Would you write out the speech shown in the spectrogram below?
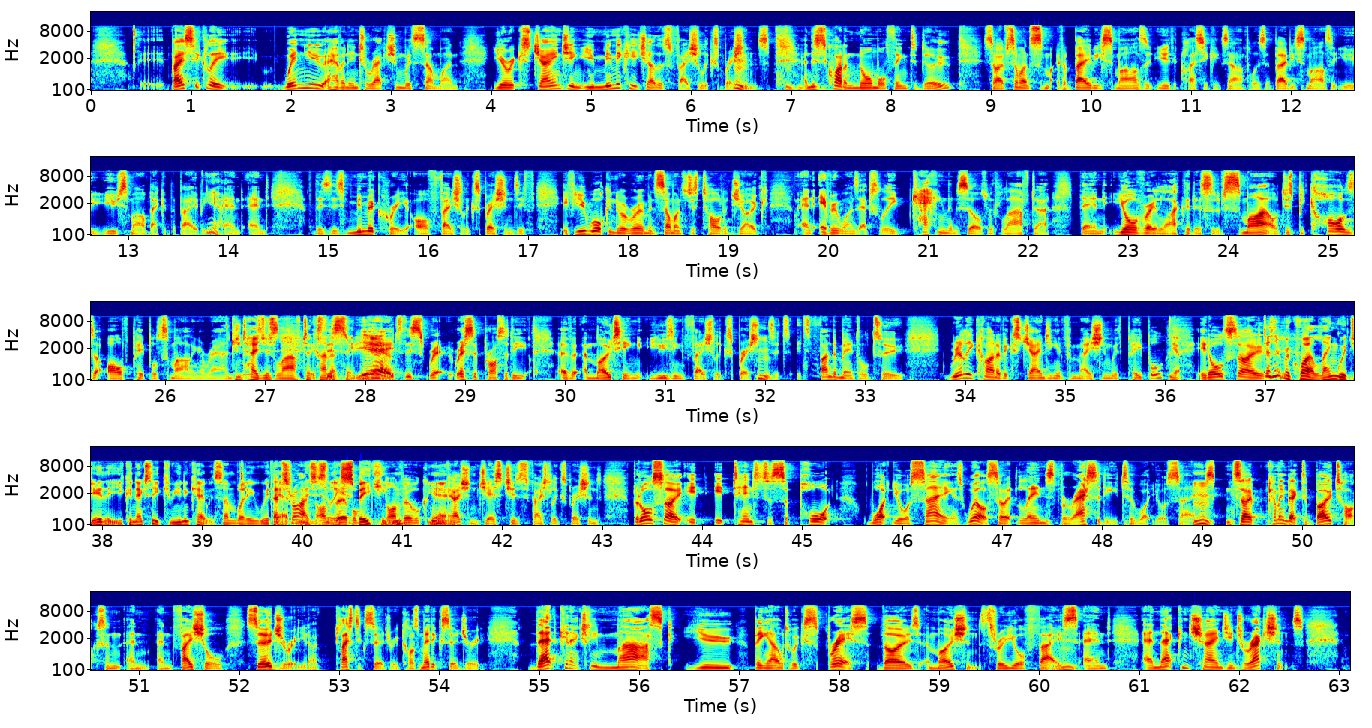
Basically, when you have an interaction with someone, you're exchanging, you mimic each other's facial expressions, and this is quite a normal thing to do. So if someone, if a baby smiles at you, the classic example is a baby smiles at you, you smile back at the baby, Yeah. and and there's this mimicry of facial expressions. If if you walk into a room and someone's just told a joke, and everyone's absolutely cacking themselves with laughter, then you're very likely to sort of smile just because of people smiling around you. Contagious this- laughter kind of thing, Yeah, yeah. it's this re- reciprocity of emoting using facial expressions. It's it's fundamental to really kind of exchanging information with people. Yep. It also It doesn't require language either. You can actually communicate with somebody without that's right. necessarily Non-verbal, speaking. non-verbal Yeah. communication, gestures, facial expressions, but also it, it tends to support what you're saying as well. So it lends veracity to what you're saying. Mm. And so coming back to Botox and, and, and facial surgery, you know, plastic surgery, cosmetic surgery, that can actually mask you being able to express those emotions through your face and and that can change interactions.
